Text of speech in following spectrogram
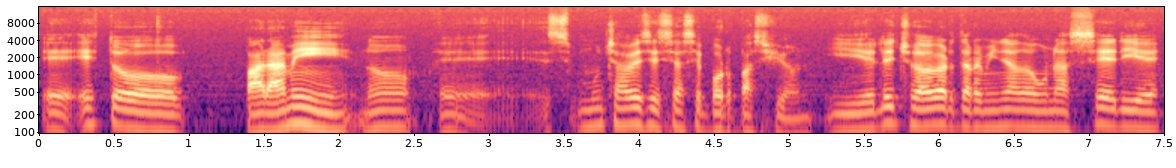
eh, esto para mí no eh, muchas veces se hace por pasión y el hecho de haber terminado una serie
